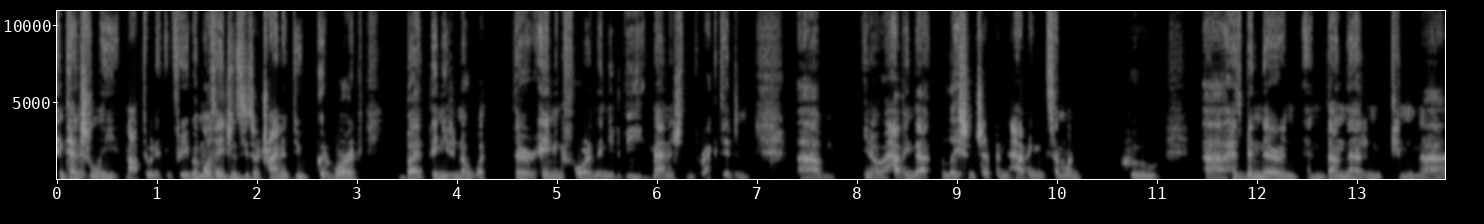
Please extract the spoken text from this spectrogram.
intentionally not do anything for you. But most agencies are trying to do good work, but they need to know what they're aiming for and they need to be managed and directed. And, um, you know, having that relationship and having someone who uh, has been there and, and, done that and can, uh,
